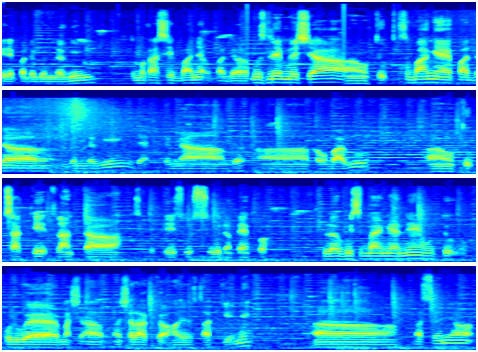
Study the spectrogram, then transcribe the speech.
daripada Gendari. Terima kasih banyak kepada Muslim Malaysia uh, untuk sumbangan pada Gendari dengan uh, Kampung Baru uh, untuk sakit terlantar seperti susu dan pamper. Melalui sumbangan ni untuk peluang masyarakat yang sakit ni uh, rasanya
